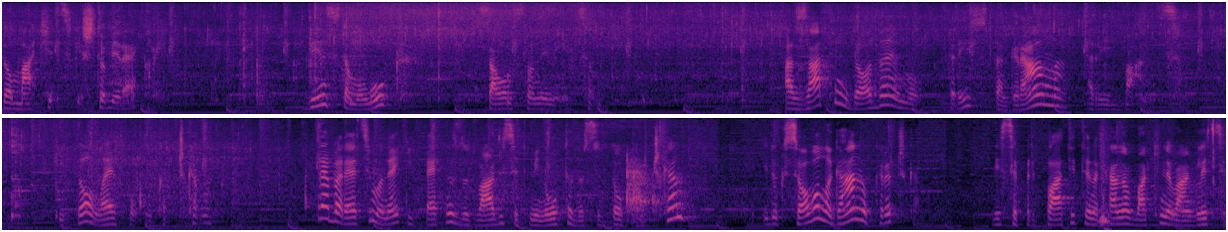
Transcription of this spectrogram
domaćinski što bi rekli. Dinstamo luk sa ovom slaninicom. A zatim dodajemo 300 grama ribanca. I to lepo ukrčkamo. Treba recimo nekih 15 do 20 minuta da se to krčka. I dok se ovo lagano krčka, vi se pretplatite na kanal Bakine Vanglice.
